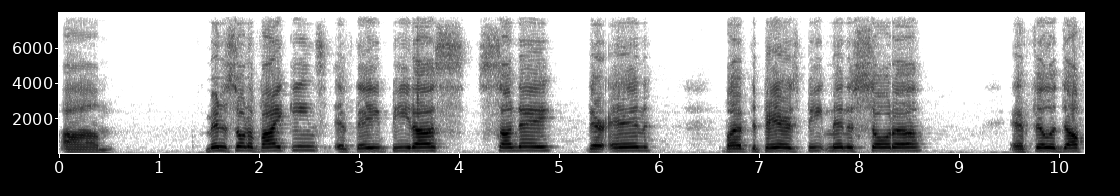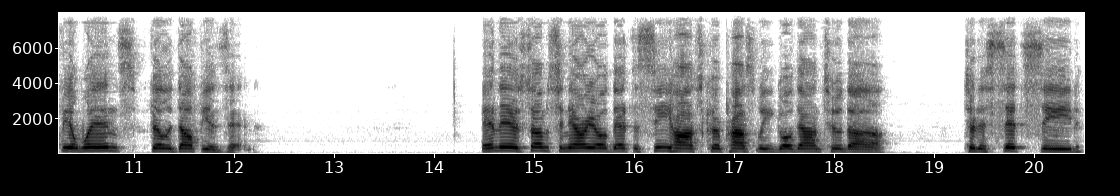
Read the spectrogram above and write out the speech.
Um, Minnesota Vikings, if they beat us Sunday, they're in. But if the Bears beat Minnesota and Philadelphia wins, Philadelphia's in. And there's some scenario that the Seahawks could possibly go down to the to the sixth seed.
